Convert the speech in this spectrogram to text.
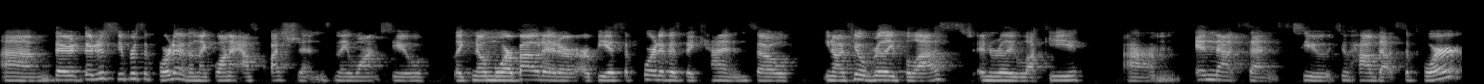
um, they're, they're just super supportive and like want to ask questions and they want to, like know more about it or, or be as supportive as they can. So, you know, I feel really blessed and really lucky um, in that sense to to have that support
